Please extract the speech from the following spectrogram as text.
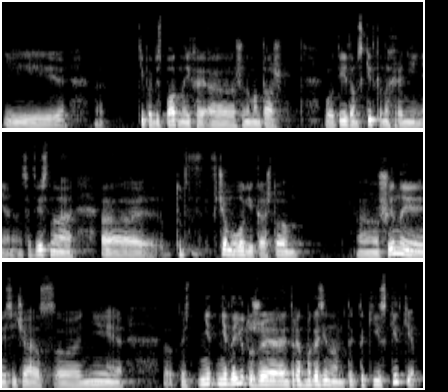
и типа бесплатно их шиномонтаж. Вот, и там скидка на хранение. Соответственно, тут в чем логика, что шины сейчас не, то есть не, не дают уже интернет-магазинам такие скидки, а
